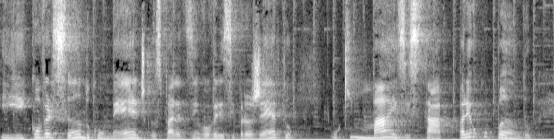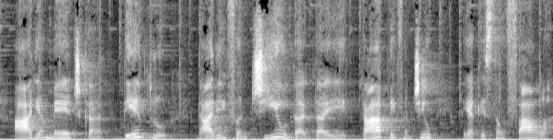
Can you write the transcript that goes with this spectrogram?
E conversando com médicos para desenvolver esse projeto, o que mais está preocupando a área médica dentro da área infantil, da, da etapa infantil, é a questão fala.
